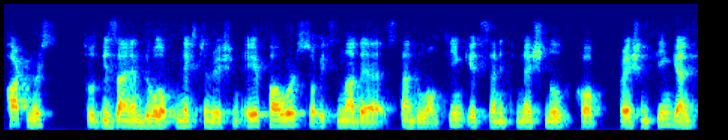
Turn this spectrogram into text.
partners to design and develop next-generation air power. So it's not a standalone thing. It's an international cooperation thing, and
